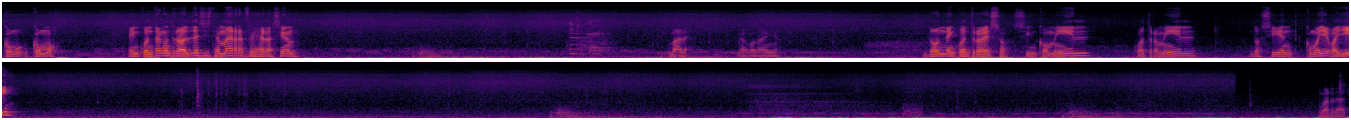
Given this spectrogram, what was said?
¿Cómo? ¿Cómo? Encuentra control del sistema de refrigeración. Vale, me hago daño. ¿Dónde encuentro eso? 5000, 4000, 200. ¿Cómo llego allí? Guardar.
